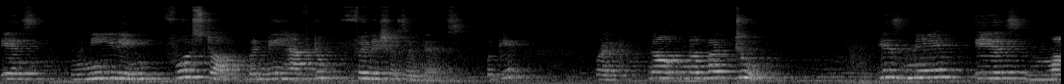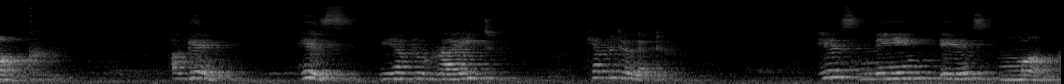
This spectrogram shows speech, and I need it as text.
is needing full stop when we have to finish a sentence. Okay? Right. Now, number two. His name is Mark. Again, his. We have to write capital letter. His name is Mark.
